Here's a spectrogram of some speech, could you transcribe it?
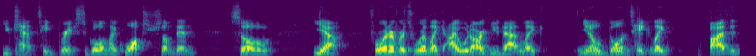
you can't take breaks to go on like walks or something. So, yeah, for whatever it's worth, like I would argue that like you know, go and take like five to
